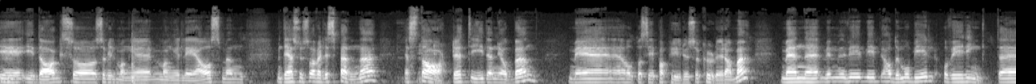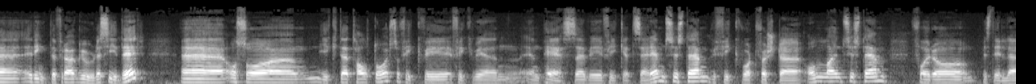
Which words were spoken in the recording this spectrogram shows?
I, i dag så, så vil mange, mange le av oss, men, men det jeg syns var veldig spennende Jeg startet i den jobben med jeg holdt på å si, papyrus og kuleramme. Men eh, vi, vi, vi hadde mobil, og vi ringte, ringte fra gule sider. Eh, og så eh, gikk det et halvt år, så fikk vi, fikk vi en, en PC, vi fikk et CRM-system, vi fikk vårt første online-system for å bestille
